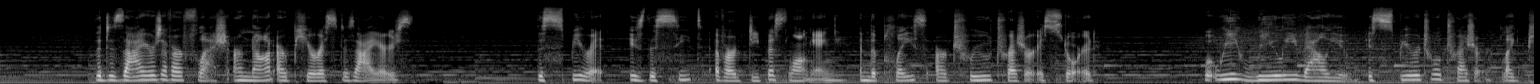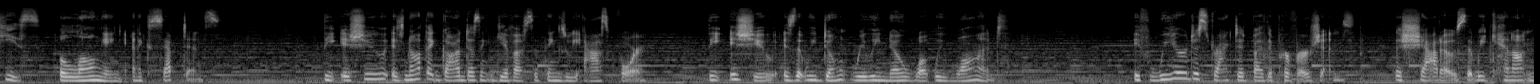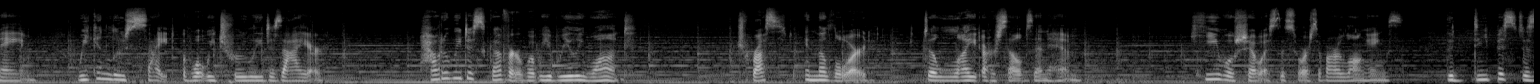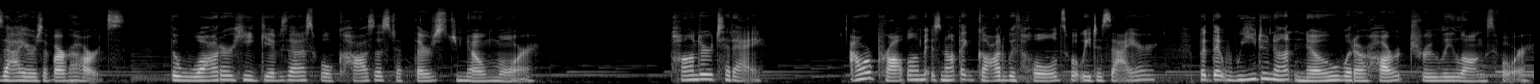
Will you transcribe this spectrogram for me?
The desires of our flesh are not our purest desires. The Spirit is the seat of our deepest longing and the place our true treasure is stored. What we really value is spiritual treasure like peace, belonging, and acceptance. The issue is not that God doesn't give us the things we ask for. The issue is that we don't really know what we want. If we are distracted by the perversions, the shadows that we cannot name, we can lose sight of what we truly desire how do we discover what we really want? Trust in the Lord, delight ourselves in Him. He will show us the source of our longings, the deepest desires of our hearts. The water He gives us will cause us to thirst no more. Ponder today. Our problem is not that God withholds what we desire, but that we do not know what our heart truly longs for.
